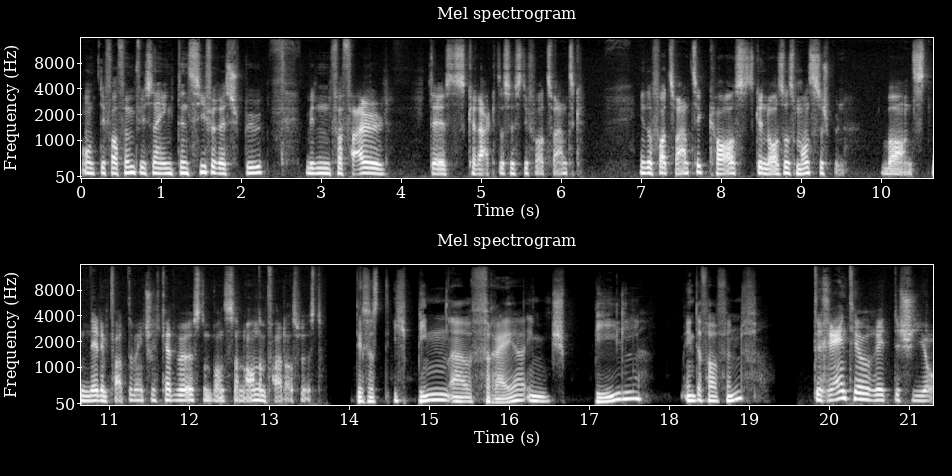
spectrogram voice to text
und die V5 ist ein intensiveres Spiel mit dem Verfall des Charakters als die V20. In der V20 kannst du genauso das Monster spielen, wenn du nicht im Pfad der Menschlichkeit wirst und wenn du einen anderen Pfad auswählst. Das heißt, ich bin äh, freier im Spiel in der V5? Rein theoretisch ja.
